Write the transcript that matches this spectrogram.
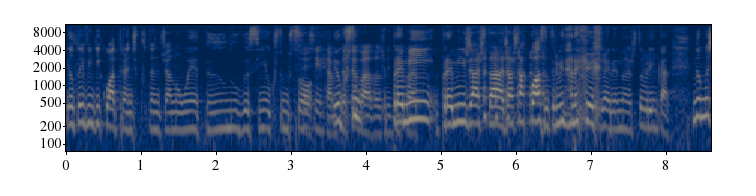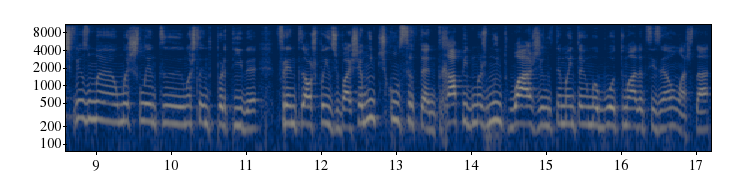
Ele tem 24 anos, portanto já não é tão novo assim. Eu costumo só. Sim, sim, está eu muito costumo- acabado aos Para 24. mim, para mim já está, já está quase a terminar a carreira, não, estou a brincar. Não, mas fez uma, uma, excelente, uma excelente partida frente aos Países Baixos. É muito desconcertante, rápido, mas muito muito ágil e também tem uma boa tomada de decisão, lá está,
